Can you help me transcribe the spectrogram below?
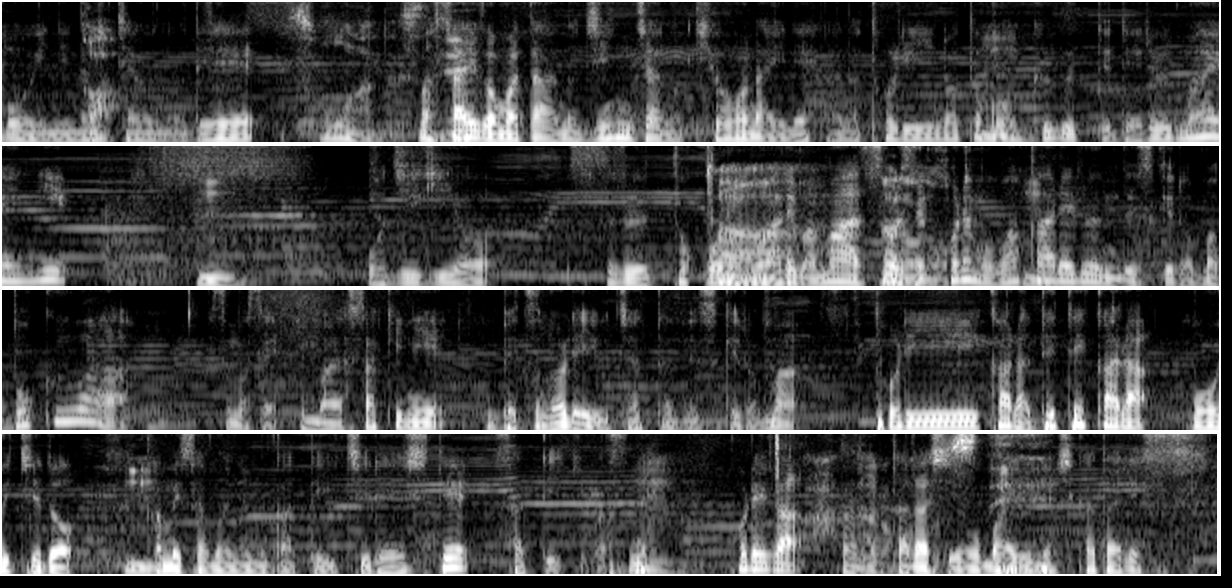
行為になっちゃうので、そうなんですね、まあ、最後またあの神社の境内ねあの鳥居のとこをくぐって出る前にうん。お辞儀をするところもあればまあそうですねこれも分かれるんですけど、まあ、僕はすいません今先に別の例言っちゃったんですけどまあ鳥居から出てからもう一度うん。神様に向かって一礼して去っていきますね、うん。これがあの正しいお参りの仕方です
